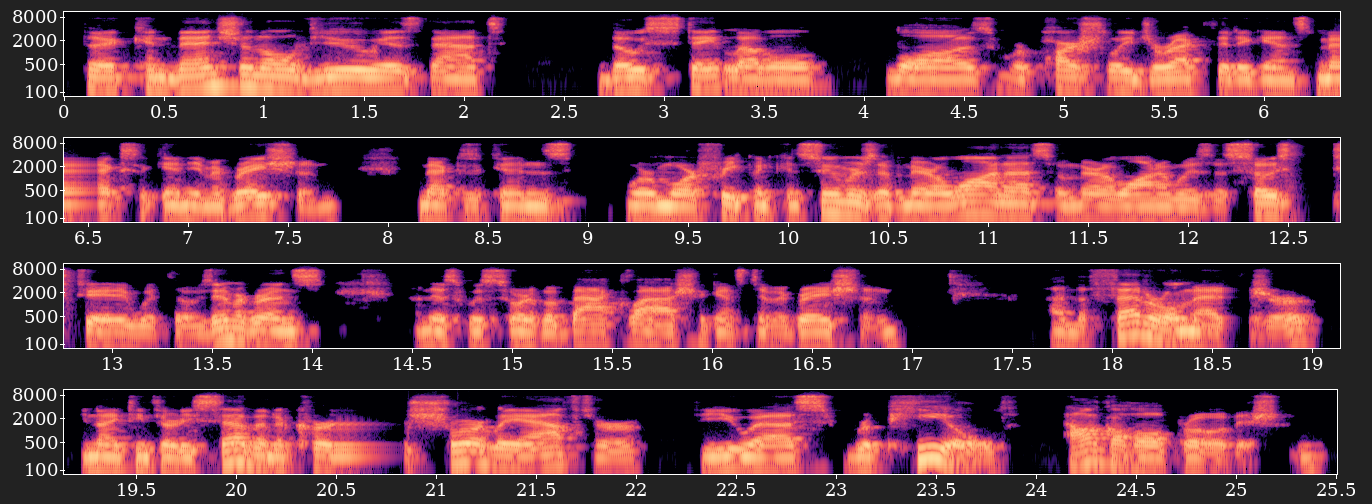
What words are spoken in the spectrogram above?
The conventional view is that those state level laws were partially directed against Mexican immigration. Mexicans were more frequent consumers of marijuana, so marijuana was associated with those immigrants, and this was sort of a backlash against immigration. And the federal measure in 1937 occurred shortly after the US repealed alcohol prohibition.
